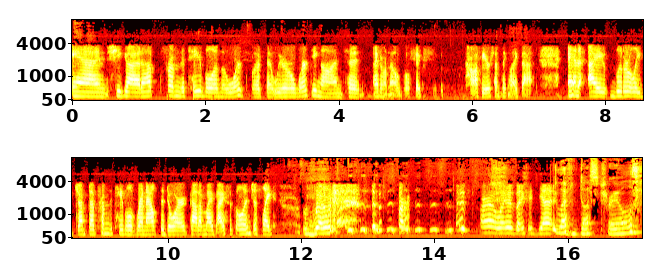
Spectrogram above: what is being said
And she got up from the table in the workbook that we were working on to, I don't know, go fix coffee or something like that. And I literally jumped up from the table, ran out the door, got on my bicycle and just like rode as, far, as far away as I could get. You left dust trails.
